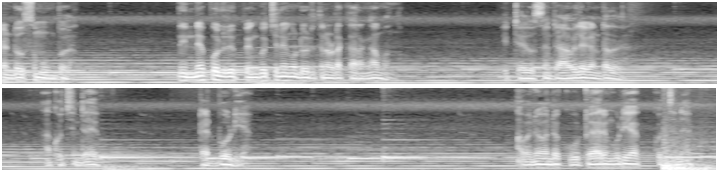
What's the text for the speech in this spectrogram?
രണ്ടു ദിവസം മുമ്പ് നിന്നെപ്പോലൊരു പെങ്കൊച്ചിനെ കൊണ്ട് ഒരുത്തൻ അവിടെ കറങ്ങാൻ വന്നു. പിറ്റേ ദിവസം രാവിലെ കണ്ടത് ആ കൊച്ചിന്റെ ഡെഡ് ബോഡിയാ. അവനും അവന്റെ കൂട്ടുകാരും കൂടി ആ കൊച്ചിനെ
